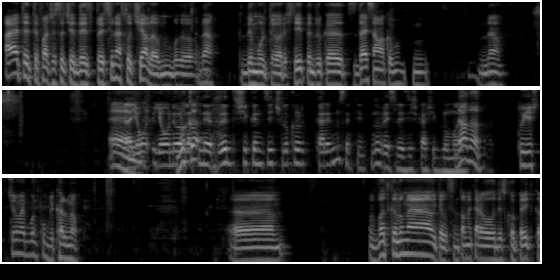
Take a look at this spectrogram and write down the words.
Aia te, te face să cedezi. Presiunea socială bă, Da, de multe ori, știi? Pentru că îți dai seama că... m, Da. E, Dar eu, eu uneori Nu la că- tine râd și când zici lucruri care nu sunt, nu vrei să le zici ca și glumă. da, da, tu ești cel mai bun public al meu. Uh, văd că lumea, uite, sunt oameni care au descoperit că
